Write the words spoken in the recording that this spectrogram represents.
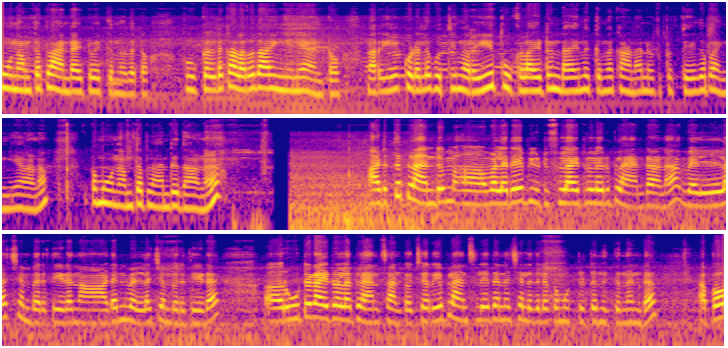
മൂന്നാമത്തെ പ്ലാന്റായിട്ട് വെക്കുന്നത് കേട്ടോ പൂക്കളുടെ കളർ ഇതാ ഇങ്ങനെയാണ് കേട്ടോ നിറയെ കുടൽ കുത്തി നിറയെ പൂക്കളായിട്ട് ഉണ്ടായി നിൽക്കുന്നത് കാണാൻ ഒരു പ്രത്യേക ഭംഗിയാണ്. അപ്പോൾ മൂന്നാമത്തെ പ്ലാന്റ് ഇതാണ്. അടുത്ത പ്ലാന്റും വളരെ ബ്യൂട്ടിഫുൾ ആയിട്ടുള്ള ഒരു പ്ലാന്റ് ആണ്. വെള്ള ചെമ്പരത്തിയുടെ നാടൻ വെള്ള ചെമ്പരത്തിയുടെ റൂട്ടഡ് ആയിട്ടുള്ള പ്ലാന്റ്സ് ആണ് കേട്ടോ ചെറിയ പ്ലാന്റ്സിൽ തന്നെ ചിലതിലൊക്കെ മുട്ടിട്ട് നിൽക്കുന്നുണ്ട്. അപ്പോൾ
